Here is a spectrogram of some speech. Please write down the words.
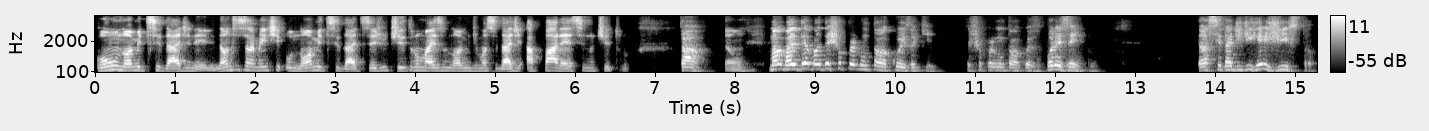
com o nome de cidade nele. Não necessariamente o nome de cidade seja o título, mas o nome de uma cidade aparece no título. Tá. Então, Mas, mas, mas deixa eu perguntar uma coisa aqui. Deixa eu perguntar uma coisa. Por exemplo, da cidade de registro.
